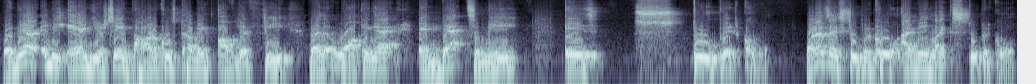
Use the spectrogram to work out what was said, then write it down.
When they are in the air, you're seeing particles coming off their feet where they're walking at, and that to me is stupid cool. When I say stupid cool, I mean like stupid cool.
